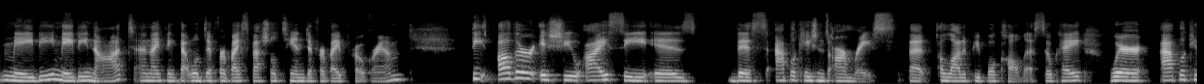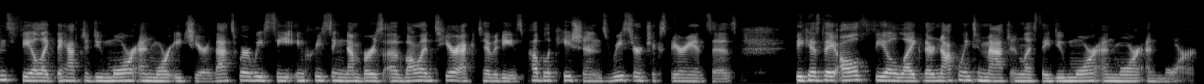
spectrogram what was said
Maybe, maybe not. And I think that will differ by specialty and differ by program. The other issue I see is this applications arm race that a lot of people call this, okay? Where applicants feel like they have to do more and more each year. That's where we see increasing numbers of volunteer activities, publications, research experiences, because they all feel like they're not going to match unless they do more and more and more.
